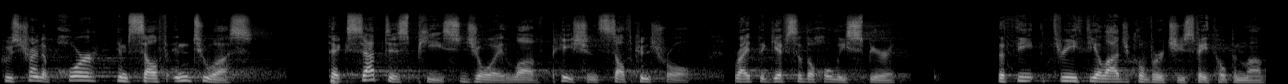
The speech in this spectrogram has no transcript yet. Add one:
who's trying to pour himself into us, to accept his peace, joy, love, patience, self control, right? The gifts of the Holy Spirit. The, the three theological virtues faith, hope, and love.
